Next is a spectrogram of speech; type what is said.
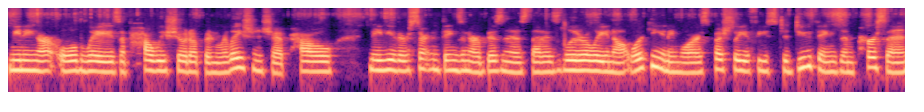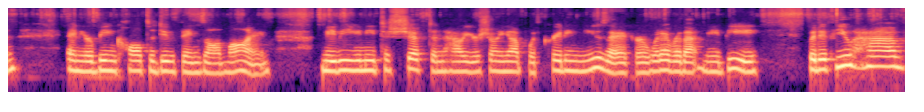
meaning our old ways of how we showed up in relationship, how maybe there's certain things in our business that is literally not working anymore, especially if you used to do things in person and you're being called to do things online. Maybe you need to shift in how you're showing up with creating music or whatever that may be. But if you have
